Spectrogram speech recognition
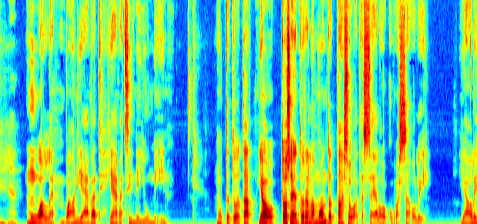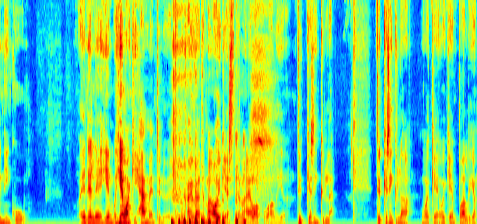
Kyllä. muualle, vaan jäävät, jäävät sinne jumiin. Mutta tuota, joo, tosiaan todella monta tasoa tässä elokuvassa oli. Ja oli niin kuin edelleen hieman, hiemankin hämmentynyt, että kuinka hyvä tämä oikeasti tämä elokuva oli. Ja tykkäsin kyllä, tykkäsin kyllä oikein, oikein paljon.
